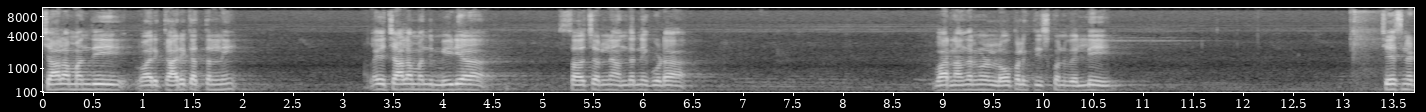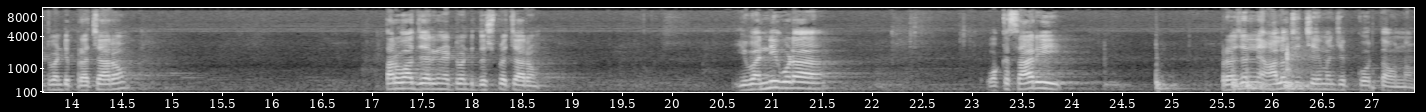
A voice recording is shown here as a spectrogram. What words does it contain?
చాలామంది వారి కార్యకర్తల్ని అలాగే చాలామంది మీడియా సహచరుల్ని అందరినీ కూడా వారిని అందరిని కూడా లోపలికి తీసుకొని వెళ్ళి చేసినటువంటి ప్రచారం తర్వాత జరిగినటువంటి దుష్ప్రచారం ఇవన్నీ కూడా ఒక్కసారి ప్రజల్ని ఆలోచన చేయమని చెప్పి కోరుతా ఉన్నాం.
